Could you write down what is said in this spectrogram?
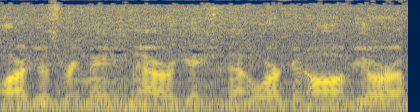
Largest remaining navigation network in all of Europe.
